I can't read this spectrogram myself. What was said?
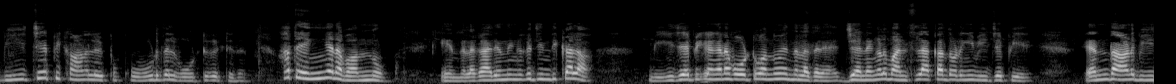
ബി ജെ പിക്കാണല്ലോ ഇപ്പം കൂടുതൽ വോട്ട് കിട്ടിയത്? അതെങ്ങനെ വന്നു? എന്നുള്ള കാര്യം നിങ്ങൾക്ക് ചിന്തിക്കാലോ. ബി ജെ പിക്ക് എങ്ങനെ വോട്ട് വന്നു എന്നുള്ളതല്ലേ ജനങ്ങൾ മനസ്സിലാക്കാൻ തുടങ്ങി ബി ജെ പിയെ. എന്താണ് ബി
